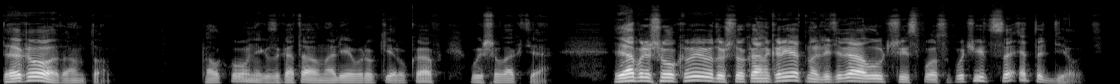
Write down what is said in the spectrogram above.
Так вот, Антон. Полковник закатал на левой руке рукав выше локтя. Я пришел к выводу, что конкретно для тебя лучший способ учиться — это делать.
